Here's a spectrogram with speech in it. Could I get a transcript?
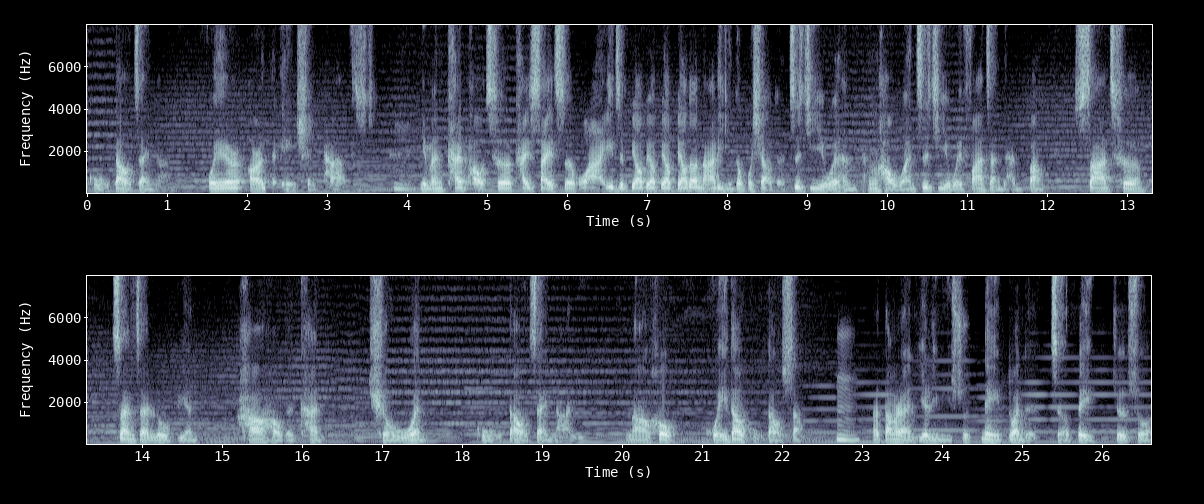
古道在哪里？Where are the ancient paths？嗯，你们开跑车、开赛车，哇，一直飙飙飙飙到哪里你都不晓得，自己以为很很好玩，自己以为发展的很棒，刹车，站在路边，好好的看，求问。古道在哪里？然后回到古道上。嗯，那当然，耶利米书那一段的责备，就是说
